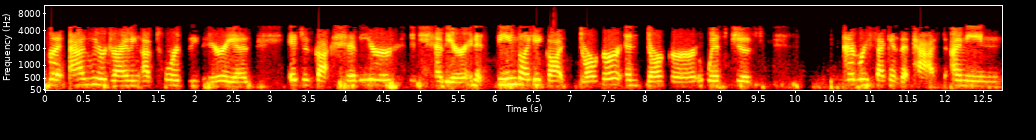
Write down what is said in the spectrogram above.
But as we were driving up towards these areas, it just got heavier and heavier. And it seemed like it got darker and darker with just every second that passed. I mean,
